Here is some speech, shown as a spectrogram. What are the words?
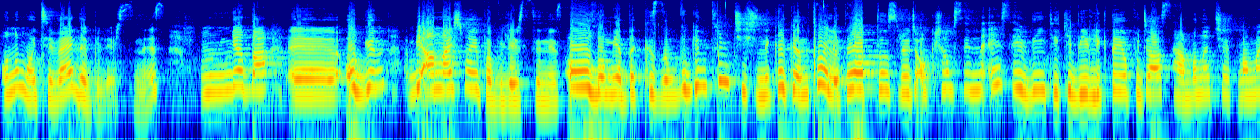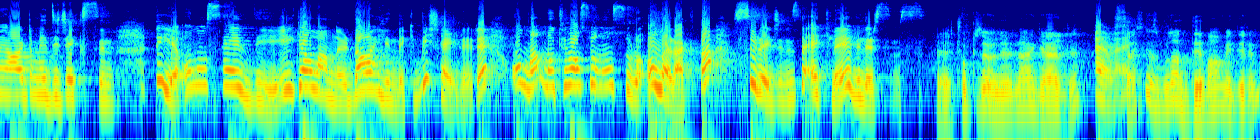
Onu motive edebilirsiniz. Hmm, Ya da e, o gün bir anlaşma yapabilirsiniz. Oğlum ya da kızım bugün tüm çişini kakanı tuvalete yaptığın sürece akşam seninle en sevdiğin keki birlikte yapacağız. Sen bana çırpmama yardım edeceksin diye onun sevdiği ilgi alanları dahilindeki bir şeyleri ona motivasyon unsuru olarak da sürecinize ekleyebilirsiniz. Ee, çok güzel öneriler geldi. Evet. İsterseniz buradan devam edelim.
